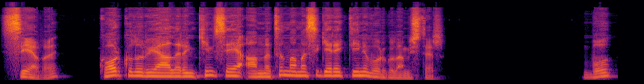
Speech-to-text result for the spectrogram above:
Siyav'ı, korkulu rüyaların kimseye anlatılmaması gerektiğini vurgulamıştır. Bu,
